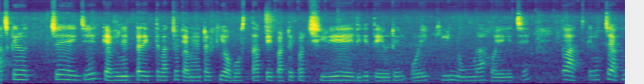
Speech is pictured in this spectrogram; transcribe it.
আজকের হচ্ছে এই যে ক্যাবিনেটটা দেখতে পাচ্ছ। ক্যাবিনেটটার কি অবস্থা? পেপার টেপার ছিঁড়ে এদিকে তেল টেল পড়ে, কি নোংরা হয়ে গেছে। তো আজকের হচ্ছে, এখন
